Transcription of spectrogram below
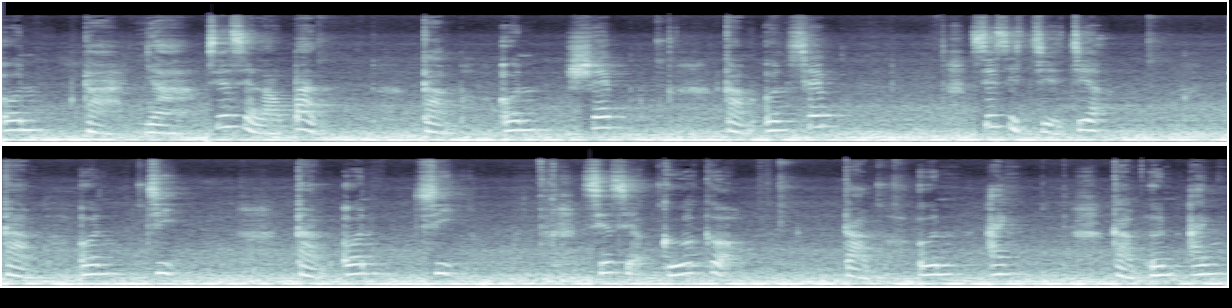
恩 cả nhà，谢谢老板，感恩 sếp。cảm ơn sếp Xie xie chị chị Cảm ơn chị. Cảm ơn chị. Xie xie cứ cửa Cảm ơn anh. Cảm ơn anh.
